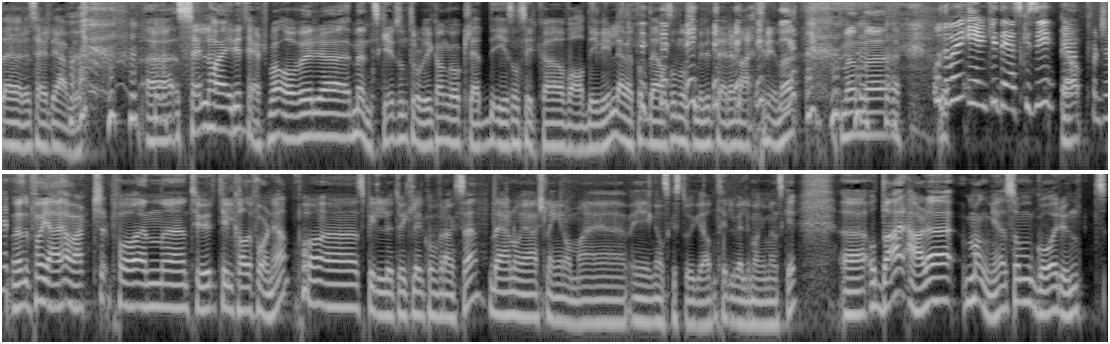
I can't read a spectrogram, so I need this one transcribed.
Det høres helt jævlig ut. Eh, selv har jeg irritert meg over eh, mennesker som tror de kan gå kledd i sånn cirka hva de vil. Jeg vet at det er også noe som irriterer deg, Trine. Men, eh, Og det var jo egentlig det jeg skulle si! Ja, fortsett. men for jeg har vært på en tur til California på spillutviklerkonferanse. Det er noe jeg slenger om meg i ganske stor grad til veldig mange mennesker. Og der er det mange som går rundt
